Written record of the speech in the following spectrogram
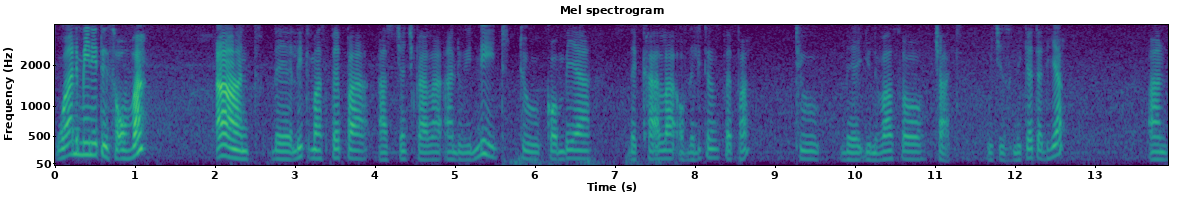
One minute is over and the litmus paper has changed color and we need to compare the color of the litmus paper to the universal chart which is indicated here. And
